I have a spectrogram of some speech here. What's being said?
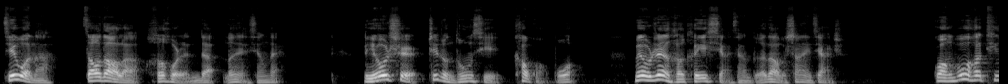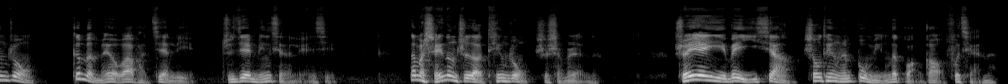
结果呢？遭到了合伙人的冷眼相待，理由是这种东西靠广播，没有任何可以想象得到的商业价值。广播和听众根本没有办法建立直接明显的联系。那么谁能知道听众是什么人呢？谁愿意为一项收听人不明的广告付钱呢？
